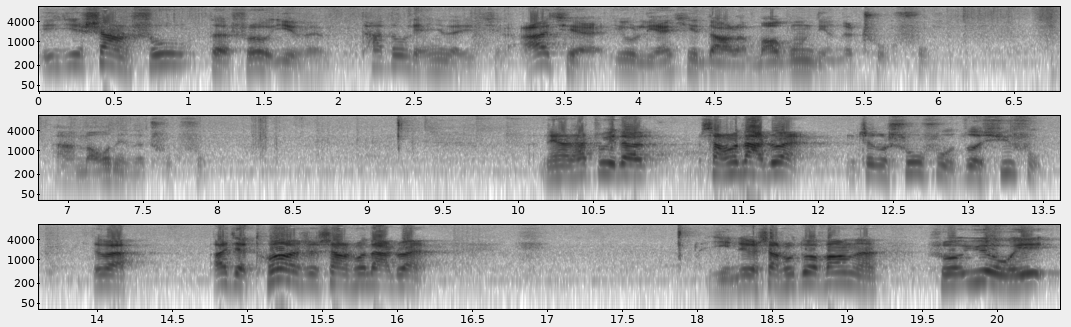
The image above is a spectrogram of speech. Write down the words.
以及《尚书》的所有译文，它都联系在一起了，而且又联系到了毛公鼎的楚赋，啊，毛公鼎的楚赋。你看，他注意到《尚书大传》这个书赋做虚赋，对吧？而且同样是《尚书大传》，引这个《尚书多方》呢，说阅为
